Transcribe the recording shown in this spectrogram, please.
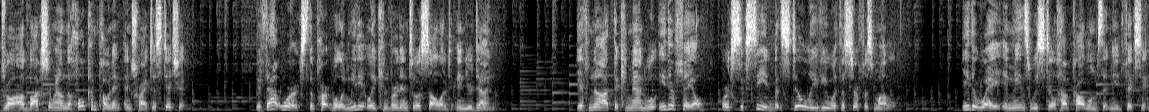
Draw a box around the whole component and try to stitch it. If that works, the part will immediately convert into a solid and you're done. If not, the command will either fail or succeed but still leave you with a surface model. Either way, it means we still have problems that need fixing.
